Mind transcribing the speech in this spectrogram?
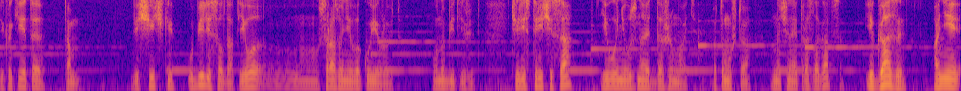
и какие-то там вещички. Убили солдат, его сразу не эвакуируют. Он убит лежит. Через три часа его не узнает даже мать, потому что он начинает разлагаться. И газы, они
